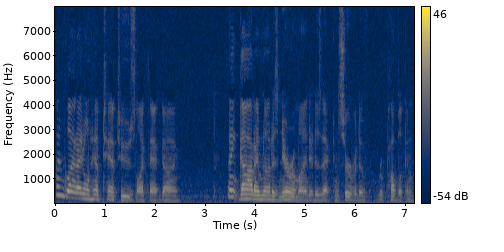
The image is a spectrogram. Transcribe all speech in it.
I'm glad I don't have tattoos like that guy. Thank God I'm not as narrow minded as that conservative Republican.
